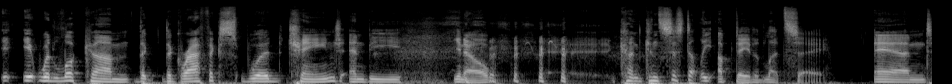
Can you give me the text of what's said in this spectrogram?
It, it would look um, the the graphics would change and be, you know, con- consistently updated. Let's say, and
